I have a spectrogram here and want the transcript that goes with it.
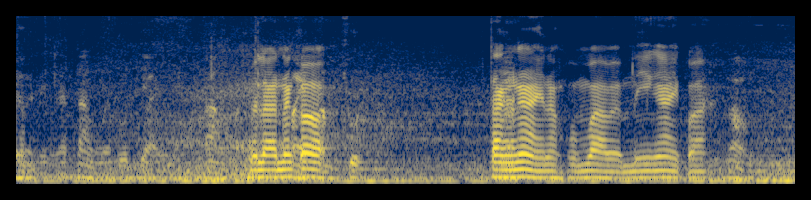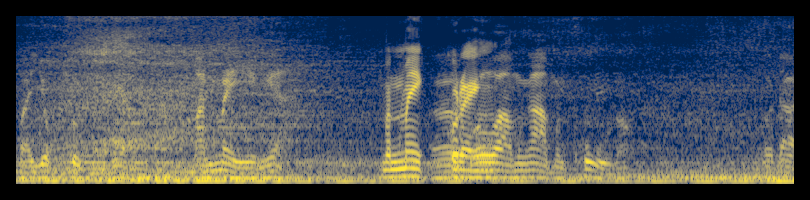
ครับ เออเดี๋ยวจะตั้งไว้รถใหญ่ตั้งไเวลานั้นก็ ไปทำชุดตั้งง่ายนะผมว่าแบบนี้ง่ายกว่า ก็ไปยกชุดอย่างเงี้ยมันไม่อย่างเงี้ย มันไม่เออแกร่งเพราะว่ามันง่ามมันคู่เนาะก็ได้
